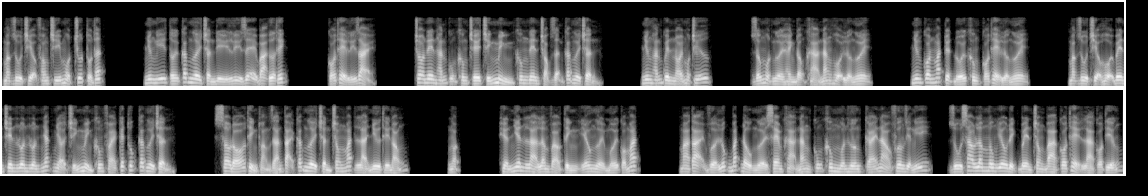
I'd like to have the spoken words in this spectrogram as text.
Mặc dù triệu phong trí một chút tổn thất. Nhưng nghĩ tới các ngươi trần đi ly dễ bạ ưa thích. Có thể lý giải. Cho nên hắn cũng không chế chính mình không nên chọc giận các ngươi trần. Nhưng hắn quên nói một chữ. Giống một người hành động khả năng hội lừa ngươi nhưng con mắt tuyệt đối không có thể lừa ngươi. Mặc dù triệu hội bên trên luôn luôn nhắc nhở chính mình không phải kết thúc các ngươi trần, sau đó thỉnh thoảng dán tại các ngươi trần trong mắt là như thế nóng. Ngọt. Hiển nhiên là lâm vào tình yêu người mới có mắt. Mà tại vừa lúc bắt đầu người xem khả năng cũng không muốn hướng cái nào phương diện nghĩ, dù sao lâm mông yêu địch bên trong ba có thể là có tiếng,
